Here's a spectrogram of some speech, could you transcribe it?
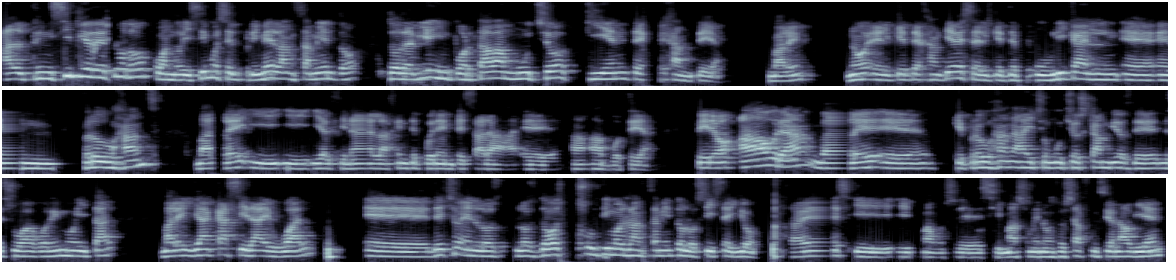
al principio de todo, cuando hicimos el primer lanzamiento, todavía importaba mucho quién te jantea, ¿vale? No, el que te jantea es el que te publica en, en Product Hunt, ¿vale? Y, al final la gente puede empezar a, eh, botear. Pero ahora, ¿vale? Eh, que Product Hunt ha hecho muchos cambios de, su algoritmo y tal, ¿vale? Ya casi da igual. Eh, de hecho, en los, dos últimos lanzamientos los hice yo, ¿sabes? Y, y vamos, eh, si más o menos os ha funcionado bien,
